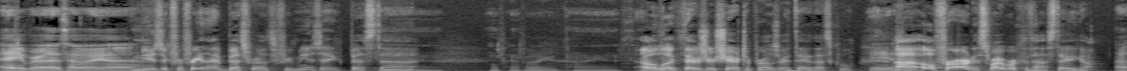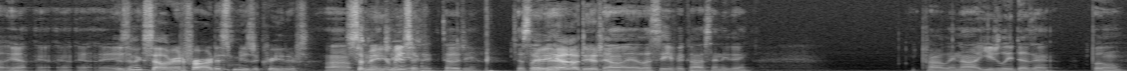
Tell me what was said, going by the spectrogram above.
Hey, bro, that's how I. Uh, Music for freelance, best royalty free music, best. uh for all your clients. Oh, look, there's your share to pros right there. That's cool. Yeah, yeah. Uh, oh, for artists, why work with us? There you go. uh, yeah, yeah, yeah, yeah. Is an accelerator for artists, music creators. Uh, submit your music. Told you. Just There like you that. go, dude. Yeah, let's see if it costs anything. Probably not. Usually doesn't. Boom.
